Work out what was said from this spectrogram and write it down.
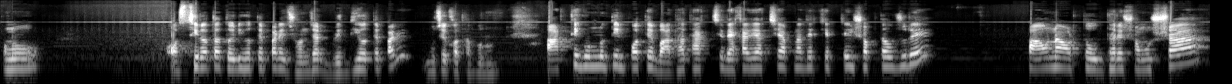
কোনো অস্থিরতা তৈরি হতে পারে, ঝঞ্ঝাট বৃদ্ধি হতে পারে, বুঝে কথা বলুন। আর্থিক উন্নতির পথে বাধা থাকছে, দেখা যাচ্ছে আপনাদের ক্ষেত্রে এই সপ্তাহ জুড়ে। পাওনা অর্থ উদ্ধারের সমস্যা,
